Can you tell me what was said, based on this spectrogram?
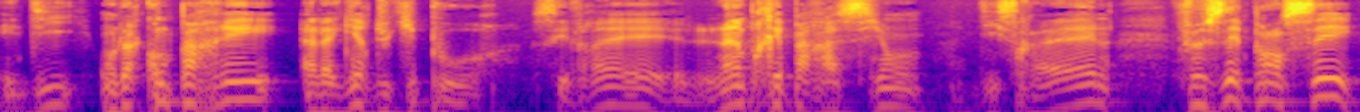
Elle dit, on l'a comparé à la guerre du Kippour. C'est vrai, l'impréparation d'Israël faisait penser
